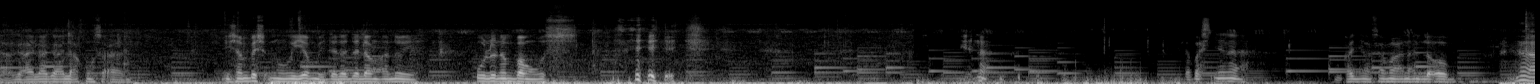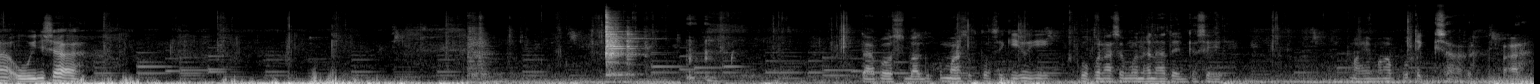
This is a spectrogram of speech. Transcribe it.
Gagala-gala kung saan. Isang beses umuwi yan, may daladalang ano eh. Ulo ng bangus. yan na. Labas niya na. Ang kanyang sama ng loob. Ah, uwi na siya. Tapos bago pumasok tong si Kiwi, pupunasan muna natin kasi may mga putik sa paa.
